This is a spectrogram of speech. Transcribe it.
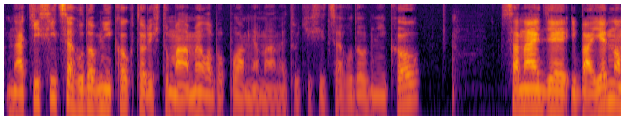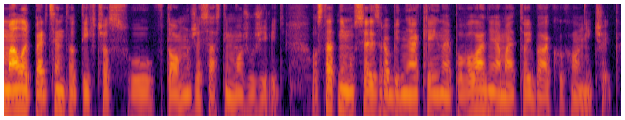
na tisíce hudobníkov, ktorých tu máme, lebo podľa mňa máme tu tisíce hudobníkov, sa nájde iba jedno malé percento tých, čo sú v tom, že sa s tým môžu živiť. Ostatní musia ísť robiť nejaké iné povolanie a mať to iba ako koníček.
